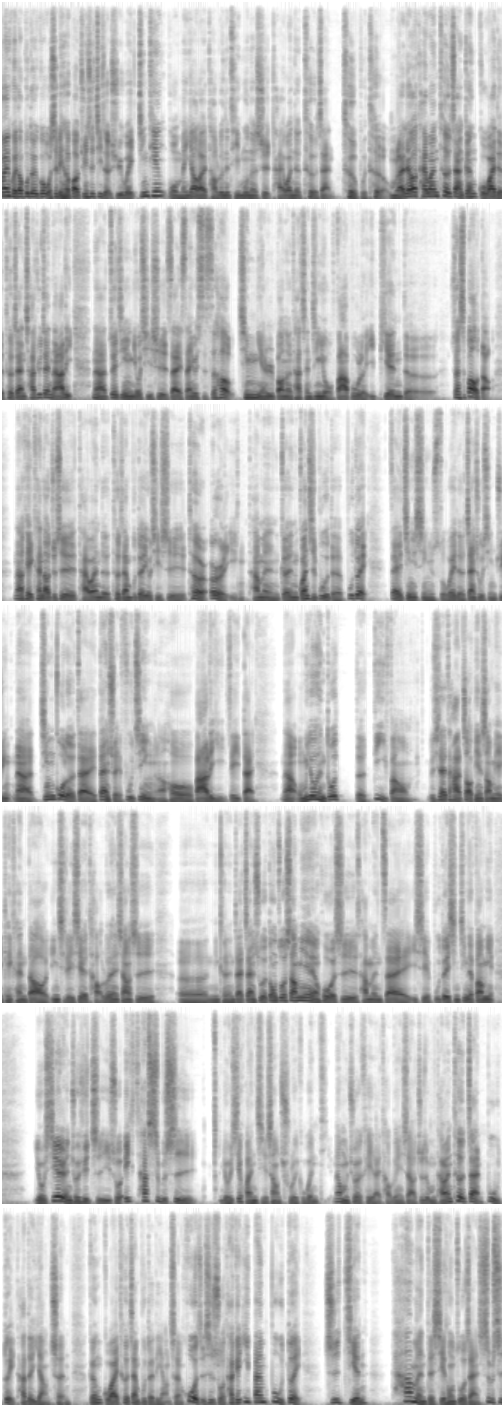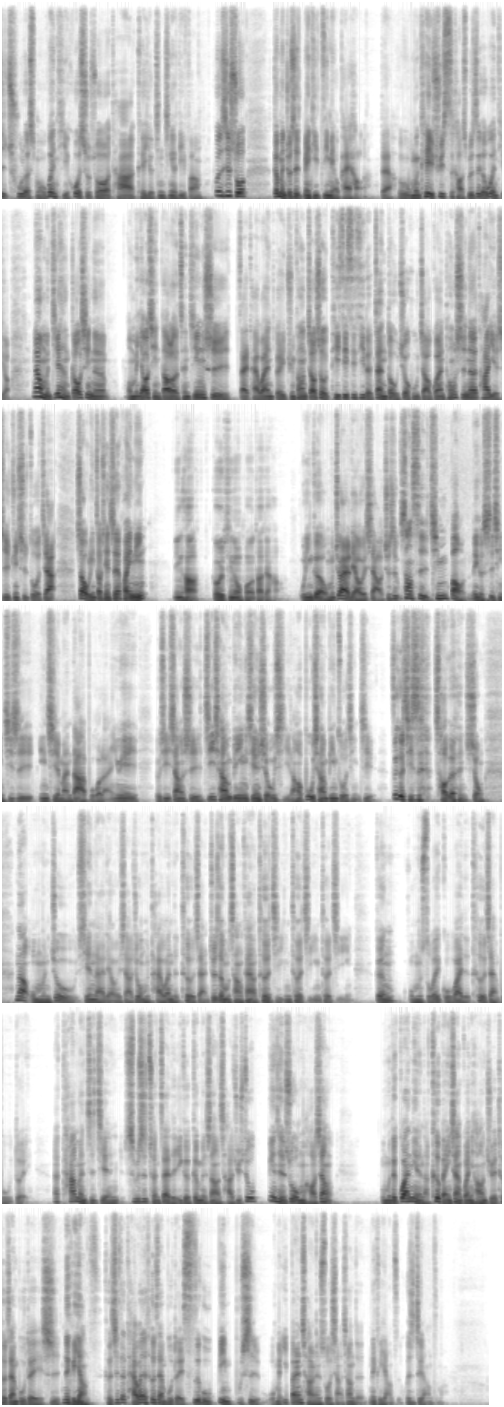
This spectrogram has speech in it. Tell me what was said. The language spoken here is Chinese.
欢迎回到部队锅，我是联合报军事记者徐威。今天我们要来讨论的题目呢是台湾的特战特不特？我们来聊聊台湾特战跟国外的特战差距在哪里？那最近尤其是在三月十四号，《青年日报》呢，它曾经有发布了一篇的算是报道。那可以看到，就是台湾的特战部队，尤其是特二营，他们跟关职部的部队在进行所谓的战术行军。那经过了在淡水附近，然后巴黎这一带，那我们有很多的地方。尤其在他的照片上面，也可以看到引起了一些讨论，像是呃，你可能在战术的动作上面，或者是他们在一些部队行进的方面，有些人就去质疑说，诶，他是不是有一些环节上出了一个问题？那我们就会可以来讨论一下，就是我们台湾特战部队它的养成，跟国外特战部队的养成，或者是说它跟一般部队之间。他们的协同作战是不是出了什么问题，或是说他可以有精进的地方，或者是说根本就是媒体自己没有拍好了？对啊，我们可以去思考是不是这个问题哦。那我们今天很高兴呢，我们邀请到了曾经是在台湾对军方教授 TCCC 的战斗救护教官，同时呢，他也是军事作家赵武林赵先生，欢迎您。您好，各位听众朋友，大家好。武林哥，我们就来聊一下，就是上次青报那个事情，其实引起了蛮大的波澜，因为尤其像是机枪兵先休息，然后步枪兵做警戒。这个其实 吵得很凶，那我们就先来聊一下，就我们台湾的特战，就是我们常常看到特级营、特级营、特级营，跟我们所谓国外的特战部队，那他们之间是不是存在着一个根本上的差距？就变成说，我们好像我们的观念啊，刻板印象的观念，好像觉得特战部队是那个样子，可是，在台湾的特战部队似乎并不是我们一般常人所想象的那个样子，会是这样子吗？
